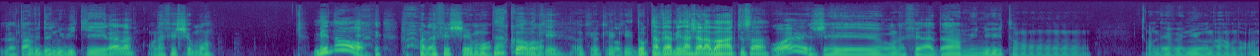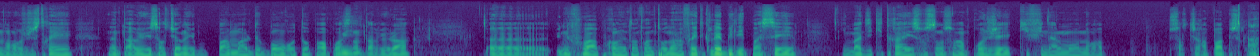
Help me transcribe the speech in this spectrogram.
L'interview de Nubi qui est là, là, on l'a fait chez moi. Mais non on l'a fait chez moi. D'accord, ok, ok, ok, Donc- t'avais aménagé à la baraque, tout ça Ouais, on l'a fait à la dernière minute. On, on est venu, on a, on a- on a enregistré. L'interview est sortie. On a eu pas mal de bons retours par rapport Oui. à cette interview-là. Euh, une fois après, on était en train de tourner un Fight Club. Il est passé. Il m'a dit qu'il travaillait sur, son, sur un projet qui finalement n'aura sortira pas puisque Ah.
